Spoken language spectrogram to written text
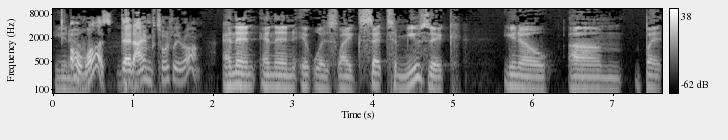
You know? Oh, it was. Then I'm totally wrong. And then and then it was like set to music, you know. Um, but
